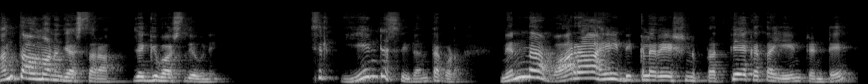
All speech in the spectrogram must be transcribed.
అంత అవమానం చేస్తారా జగ్గి వాసుదేవుని అసలు ఏంటి అసలు ఇదంతా కూడా? నిన్న వారాహి డిక్లరేషన్ ప్రత్యేకత ఏంటంటే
